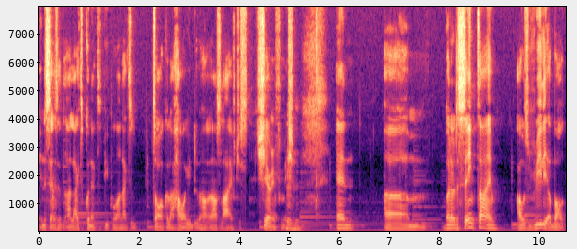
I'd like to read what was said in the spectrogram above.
in the sense that I like to connect with people. I like to talk. Like, how are you doing? How, how's life? Just share information. And um, but at the same time, I was really about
